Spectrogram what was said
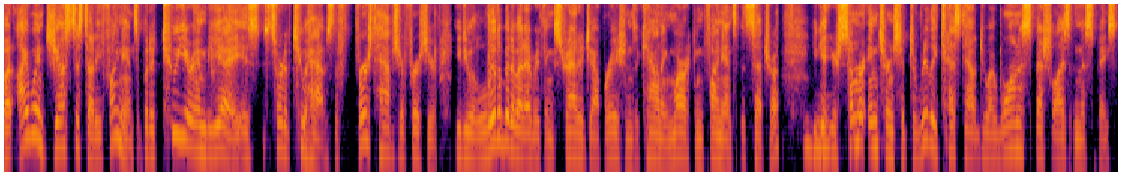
But I went just to study finance. But a two year MBA is sort of two halves. The first half is your first year. You do a little bit about everything strategy, operations, accounting, marketing, finance, etc. Mm-hmm. You get mm-hmm. your summer internship to really test out do I want to specialize in this space?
